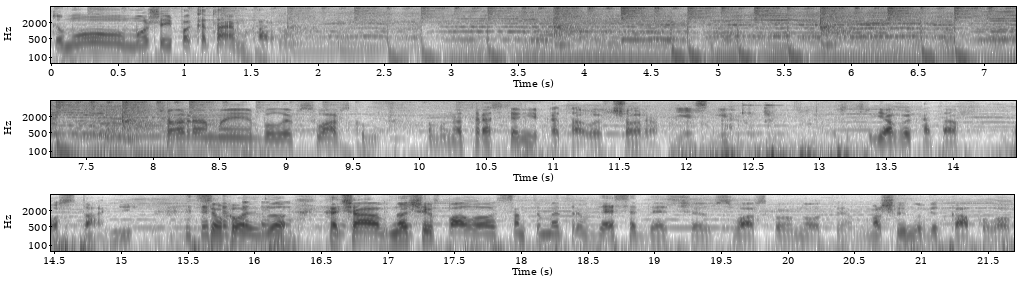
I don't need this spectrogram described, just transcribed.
Тому може і покатаємо гарно. Вчора ми були в Славському. На Трастяні катали вчора. Є сніг? Я викатав останній сьогодні. Хоча вночі впало сантиметрів 10 десь ще в Славському, ну машину відкапував.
